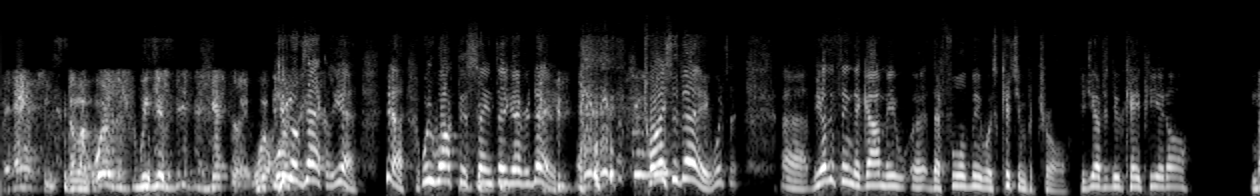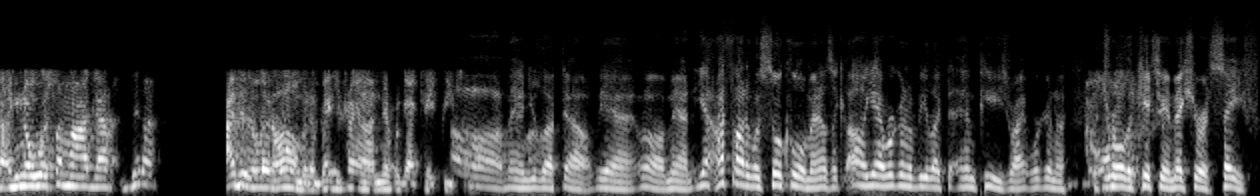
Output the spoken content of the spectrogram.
They had to. They're like, where's this? We just did this yesterday. Where, You know exactly. Yeah, yeah. We walk the same thing every day, twice a day. What's it? Uh, the other thing that got me, uh, that fooled me, was kitchen patrol. Did you have to do KP at all? No, you know what? Somehow I got. Did I? I did it later on, but in basic training, I never got KP. Oh man, you lucked out. Yeah. Oh man. Yeah, I thought it was so cool, man. I was like, oh yeah, we're gonna be like the MPs, right? We're gonna No, patrol the kitchen and make sure it's safe.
